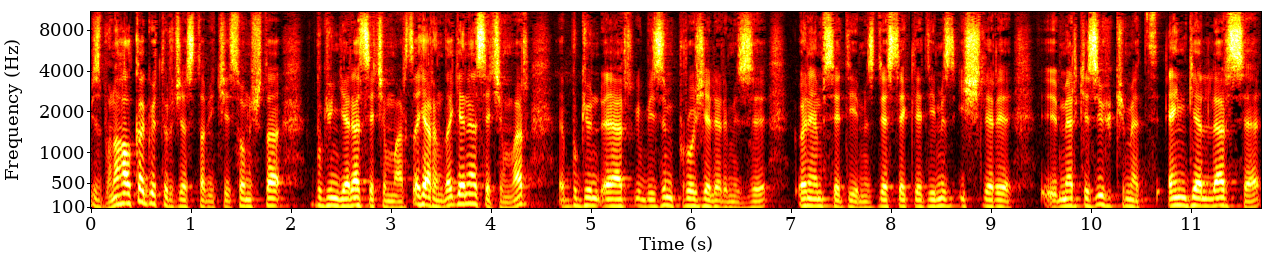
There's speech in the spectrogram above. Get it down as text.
biz bunu halka götüreceğiz tabii ki. Sonuçta bugün yerel seçim varsa yarın da genel seçim var. E, Bugün eğer bizim projelerimizi önemsediğimiz, desteklediğimiz işleri e, merkezi hükümet engellerse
